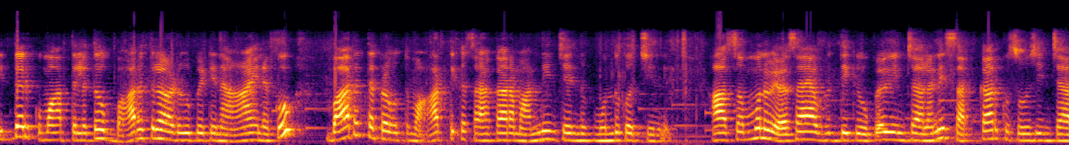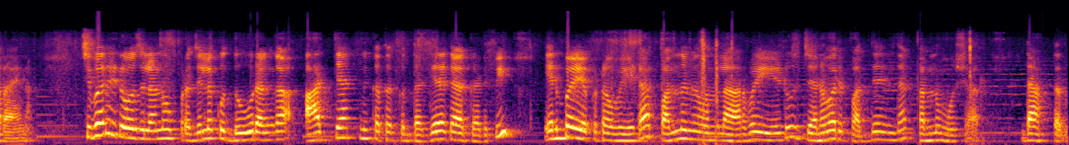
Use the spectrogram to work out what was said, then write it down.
ఇద్దరు కుమార్తెలతో భారత్లో అడుగుపెట్టిన ఆయనకు భారత ప్రభుత్వం ఆర్థిక సహకారం అందించేందుకు ముందుకొచ్చింది. ఆ సొమ్మును వ్యవసాయ అభివృద్ధికి ఉపయోగించాలని సర్కార్కు సూచించారు ఆయన. చివరి రోజులను ప్రజలకు దూరంగా ఆధ్యాత్మికతకు దగ్గరగా గడిపి ఎనభై ఒకటవ ఏట పంతొమ్మిది వందల అరవై ఏడు జనవరి పద్దెనిమిది కన్నుమూశారు. డాక్టర్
